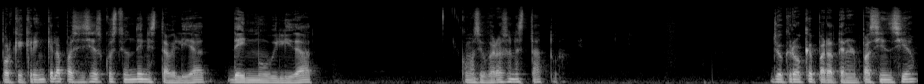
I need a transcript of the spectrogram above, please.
Porque creen que la paciencia es cuestión de inestabilidad, de inmovilidad. Como si fueras una estatua. Yo creo que para tener paciencia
